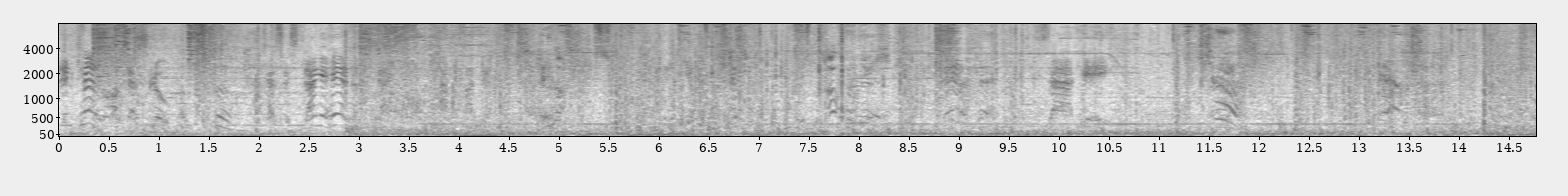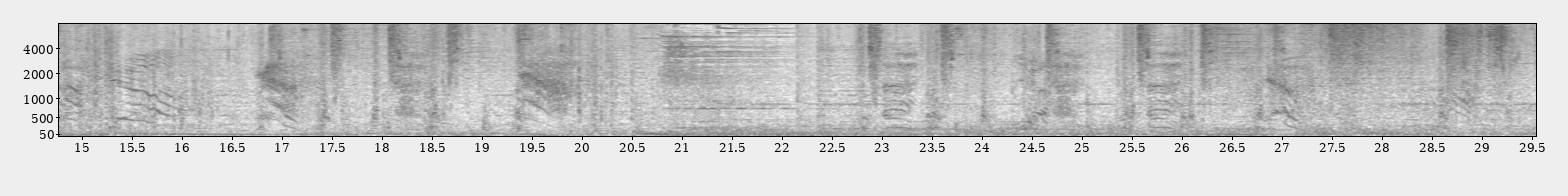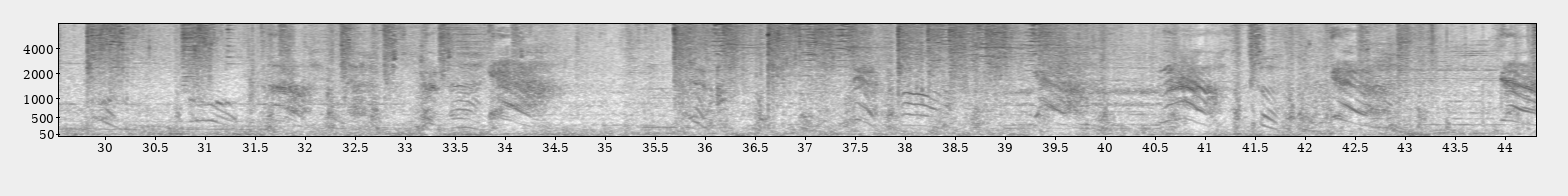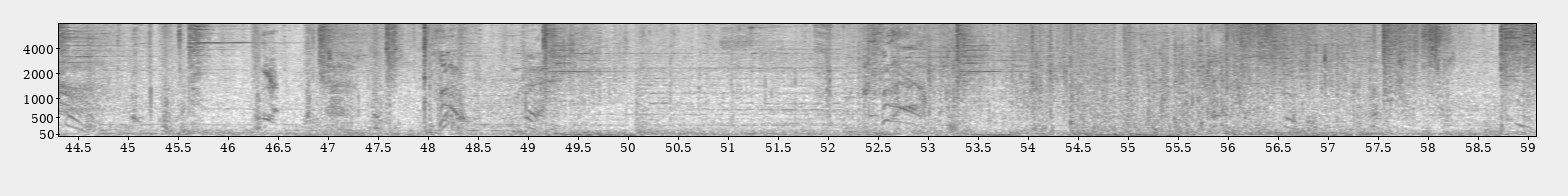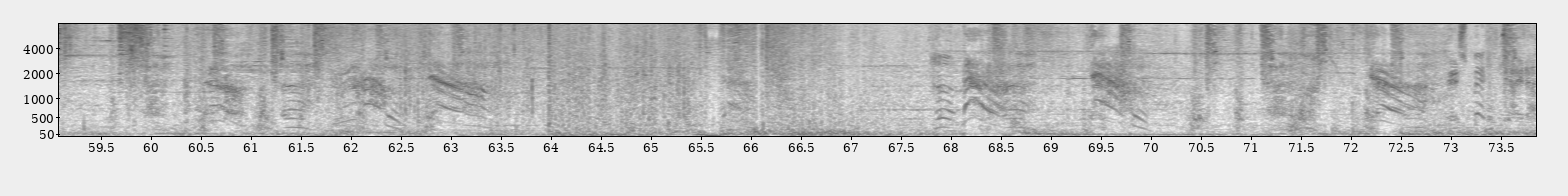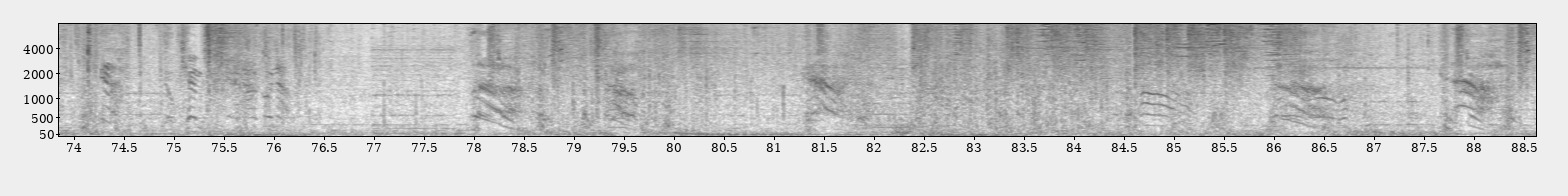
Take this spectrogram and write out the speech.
Der den Kerl runterschlug. Das ist lange her, dass ich einen Kampf hatte. Ich brauche dich. Sag ich. Herakles,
